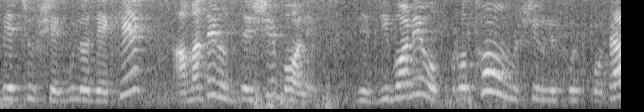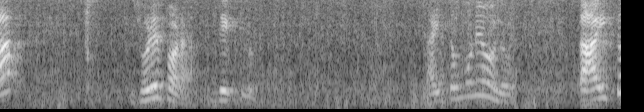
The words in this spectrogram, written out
বেচু সেগুলো দেখে আমাদের উদ্দেশ্যে বলে যে জীবনে ও প্রথম শিউলি ফুল ফোটা ঝরে পড়া দেখল। তাই তো মনে হলো। তাই তো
